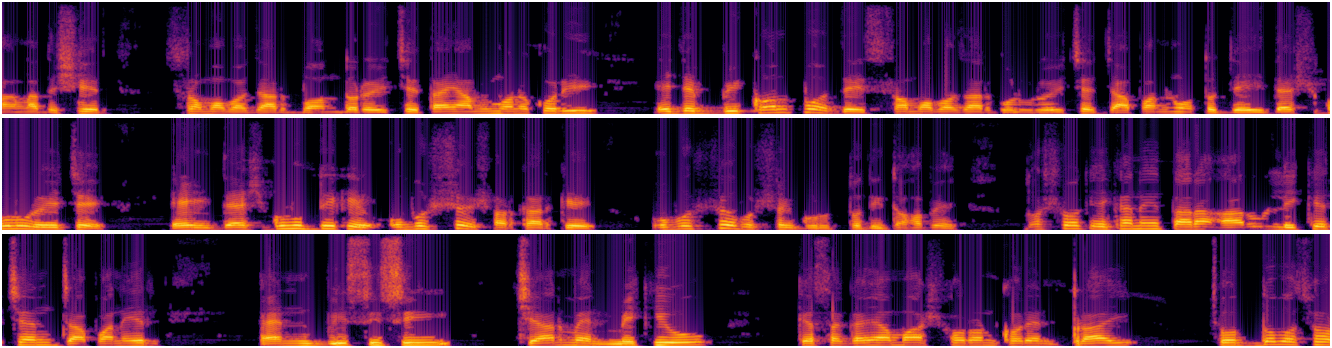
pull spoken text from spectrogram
বাংলাদেশের শ্রমবাজার বন্ধ রয়েছে। তাই আমি মনে করি, এই যে বিকল্প যে শ্রমবাজারগুলো রয়েছে, জাপানের মতো যেই দেশগুলো রয়েছে এই দেশগুলোর দিকে অবশ্যই সরকারকে অবশ্যই অবশ্যই গুরুত্ব দিতে হবে। দর্শক, এখানে তারা আরও লিখেছেন, জাপানের এনবিসিসি চেয়ারম্যান মিকিউ কেসাগায়ামা স্মরণ করেন, প্রায় চোদ্দ বছর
